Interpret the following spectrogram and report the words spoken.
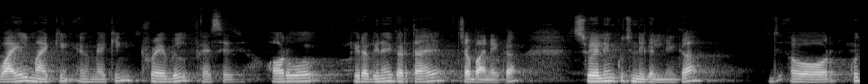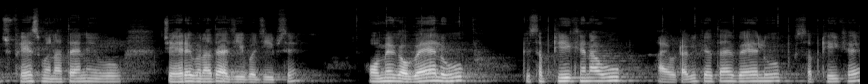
while making making terrible faces और वो फिर अभिनय करता है चबाने का स्वेलिंग कुछ निगलने का। और कुछ फेस बनाता है नहीं, वो चेहरे बनाता है अजीब अजीब से। ओमेगा वेल ऊप कि सब ठीक है ना ऊप आयोटा भी कहता है वेल ऊप सब ठीक है।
